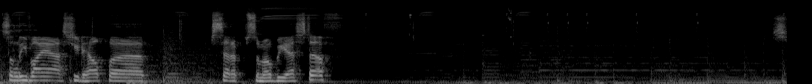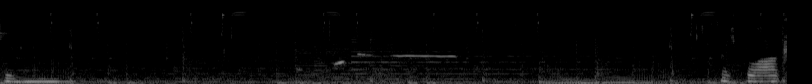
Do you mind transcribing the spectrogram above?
So Levi asked you to help uh, set up some OBS stuff. So- Let's block.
